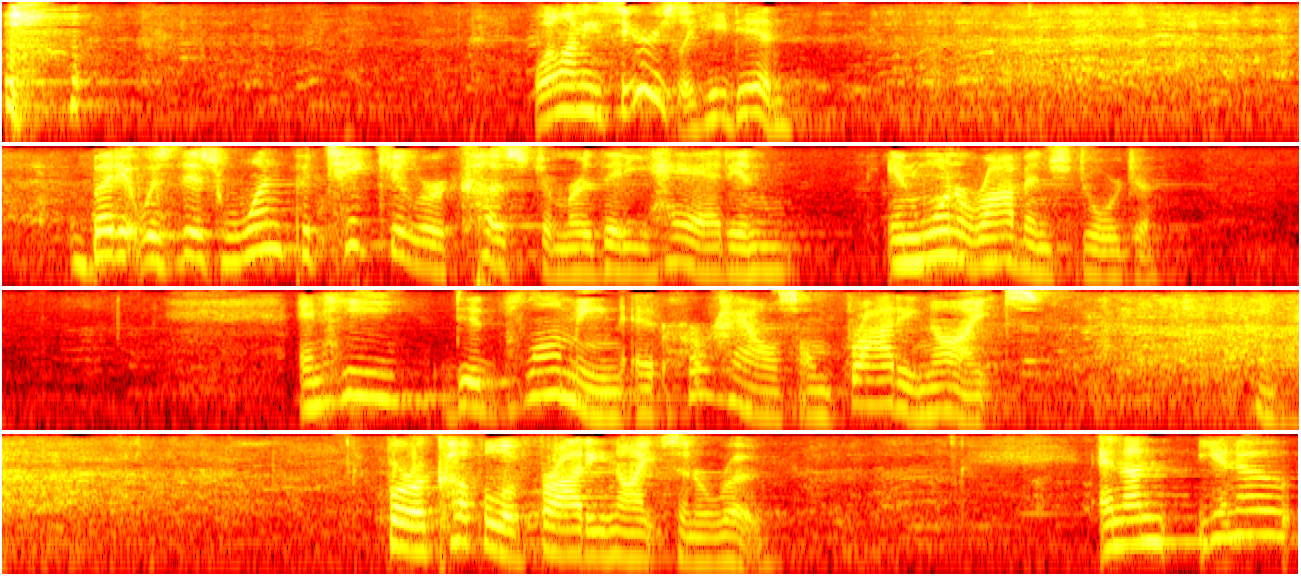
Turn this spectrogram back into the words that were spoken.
well, I mean, seriously, he did. But it was this one particular customer that he had in in Warner Robins, Georgia. And he did plumbing at her house on Friday nights for a couple of Friday nights in a row. And I, you know,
